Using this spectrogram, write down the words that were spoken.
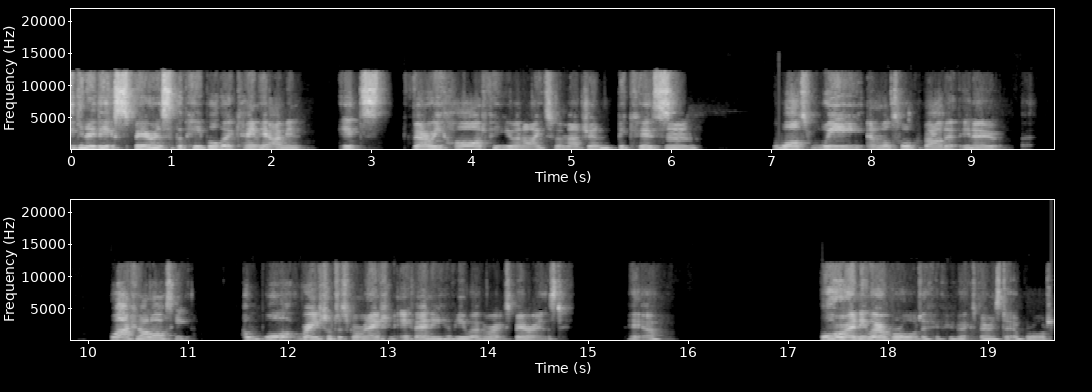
you know, the experience of the people that came here, I mean, it's very hard for you and I to imagine because Mm. whilst we, and we'll talk about it, you know, well, actually, I'll ask you, what racial discrimination, if any, have you ever experienced here? Or anywhere abroad, if, if you've experienced it abroad?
